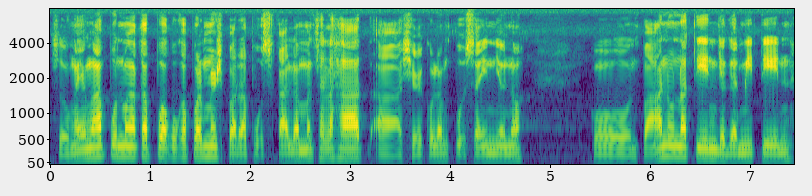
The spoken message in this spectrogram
So ngayong hapon mga kapwa ko ka-farmers, para po sa kaalaman sa lahat, ah, share ko lang po sa inyo no, kung paano natin gagamitin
